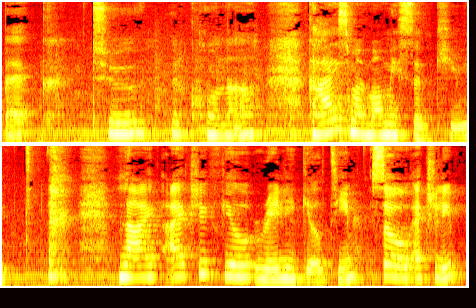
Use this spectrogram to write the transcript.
back to the corner. Guys my mom is so cute. Like I actually feel really guilty. So actually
